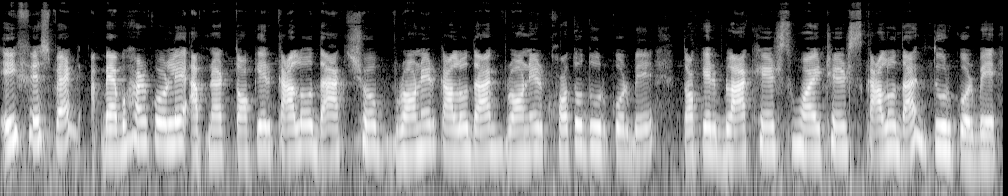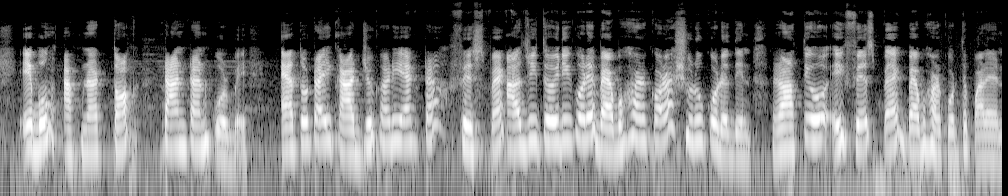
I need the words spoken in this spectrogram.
এই ফেস প্যাক ব্যবহার করলে আপনার ত্বকের কালো দাগ ছোপ ব্রণের কালো দাগ, ব্রণের ক্ষত দূর করবে, ত্বকের ব্ল্যাক হেডস হোয়াইট হেডস কালো দাগ দূর করবে এবং আপনার ত্বক টান টান করবে। এতটাই কার্যকারী একটা ফেস প্যাক আজই তৈরি করে ব্যবহার করা শুরু করে দিন। রাতেও এই ফেস প্যাক ব্যবহার করতে পারেন।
